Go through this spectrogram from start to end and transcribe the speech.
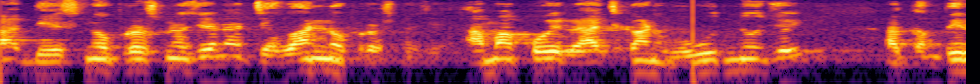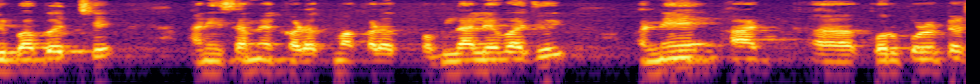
આ દેશનો પ્રશ્ન છે અને જવાનનો પ્રશ્ન છે. આમાં કોઈ રાજકારણ હોવું જ ન જોઈએ. આ ગંભીર બાબત છે. આની સામે કડકમાં કડક પગલાં લેવા જોઈએ અને આ કોર્પોરેટર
